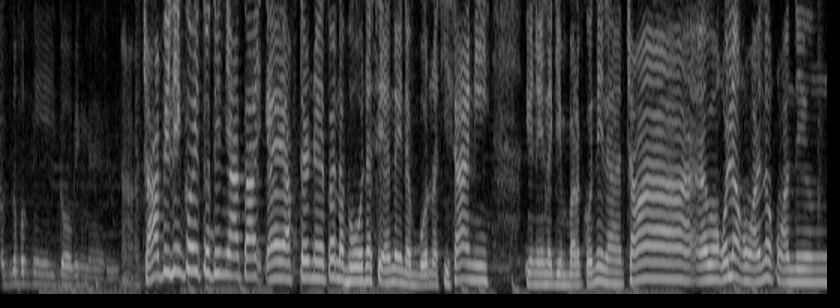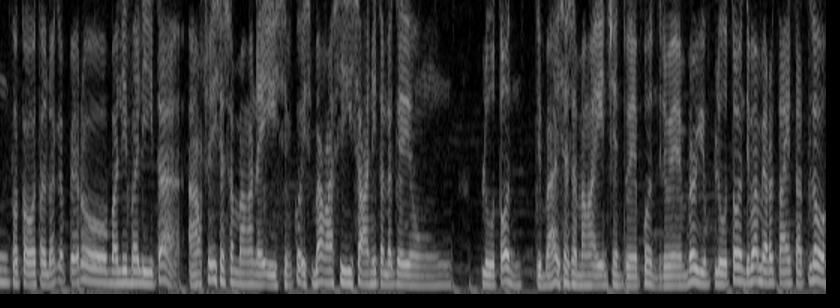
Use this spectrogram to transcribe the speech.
Paglubog ni Going Mary. Ah, tsaka feeling ko ito din yata, eh, after nito, nabuo na si, ano, eh, nabuo na si Sunny. Yun na yung naging barko nila. Tsaka, ewan ko lang kung ano, kung ano yung totoo talaga. Pero, bali-balita. Actually, isa sa mga naiisip ko is baka si Sunny talaga yung Pluton, 'di ba? Isa sa mga ancient weapon. Remember yung Pluton, 'di ba? Meron tayong tatlo.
